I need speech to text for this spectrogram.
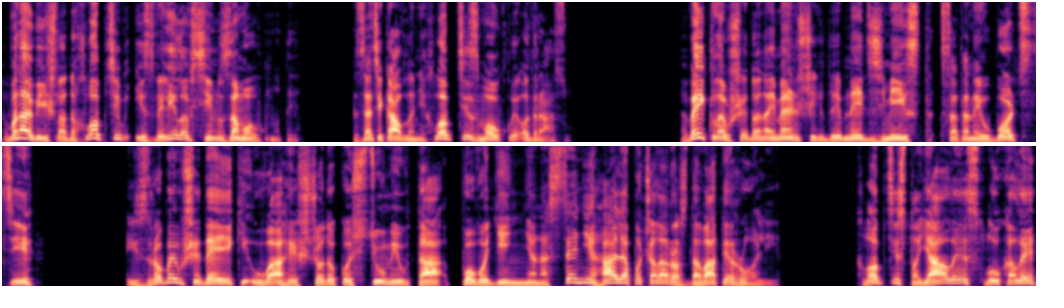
вона війшла до хлопців і звеліла всім замовкнути. Зацікавлені хлопці змовкли одразу. Виклавши до найменших дрібниць зміст сатани в бочці і зробивши деякі уваги щодо костюмів та поводіння на сцені, Галя почала роздавати ролі. Хлопці стояли, слухали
